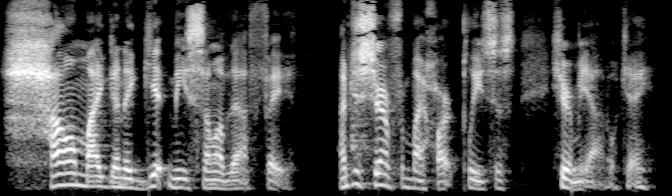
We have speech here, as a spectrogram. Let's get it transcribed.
How am I going to get me some of that faith? I'm just sharing from my heart. Please just hear me out, okay?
